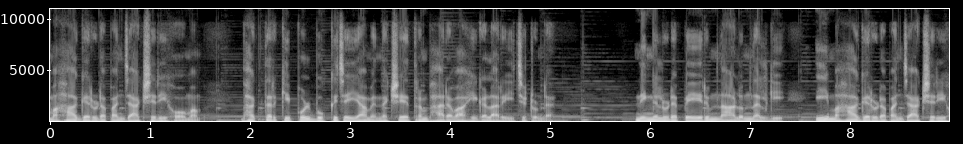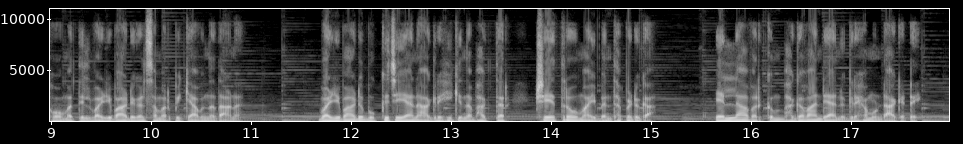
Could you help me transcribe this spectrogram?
മഹാഗരുഡ പഞ്ചാക്ഷരി ഹോമം ഭക്തർക്ക് ഇപ്പോൾ ബുക്ക് ചെയ്യാമെന്ന് ക്ഷേത്രം ഭാരവാഹികൾ അറിയിച്ചിട്ടുണ്ട്. നിങ്ങളുടെ പേരും നാളും നൽകി ഈ മഹാഗരുഡ പഞ്ചാക്ഷരി ഹോമത്തിൽ വഴിപാടുകൾ സമർപ്പിക്കാവുന്നതാണ്. വഴിപാട് ബുക്ക് ചെയ്യാൻ ആഗ്രഹിക്കുന്ന ഭക്തർ ക്ഷേത്രവുമായി ബന്ധപ്പെടുക. എല്ലാവർക്കും ഭഗവാന്റെ അനുഗ്രഹമുണ്ടാകട്ടെ.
